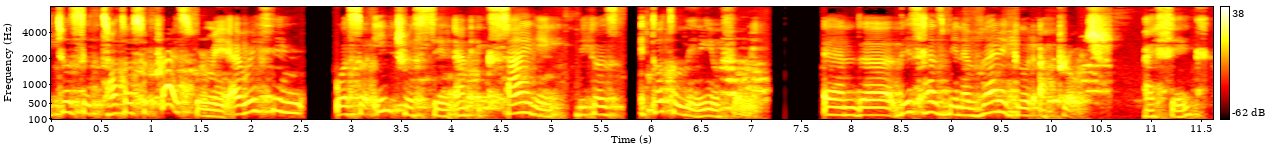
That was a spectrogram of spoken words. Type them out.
it was a total surprise for me. Everything was so interesting and exciting because totally new for me. And uh, this has been a very good approach, I think,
